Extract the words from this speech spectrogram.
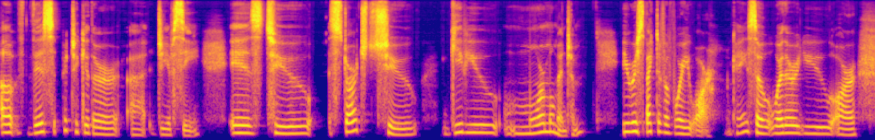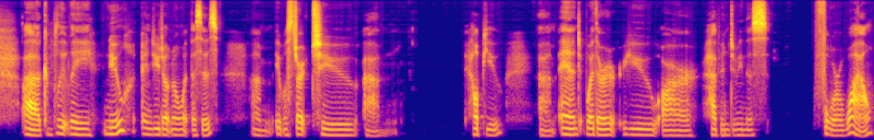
of this particular uh, GFC is to start to give you more momentum, irrespective of where you are. Okay, so whether you are uh, completely new and you don't know what this is, um, it will start to um, help you um, and whether you are have been doing this for a while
